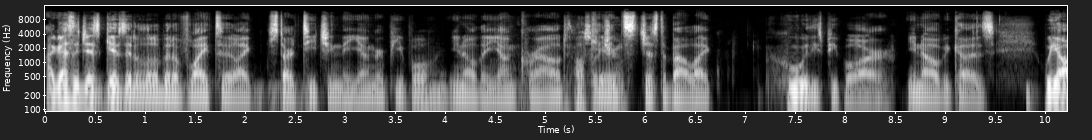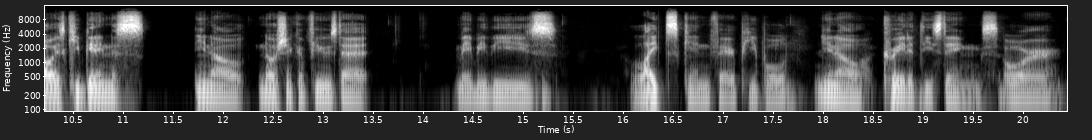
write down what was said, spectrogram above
I guess it just gives it a little bit of light to like start teaching the younger people, you know, the young crowd, Also true. kids, just about like who these people are, you know, because we always keep getting this, you know, notion confused that maybe these light skinned fair people, you know, created these things or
